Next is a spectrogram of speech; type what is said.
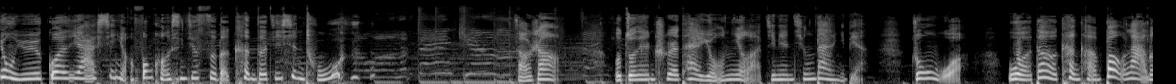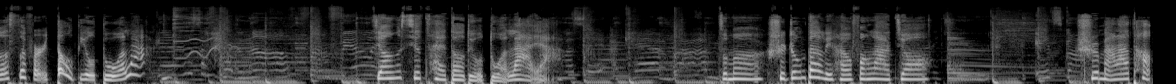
用于关押信仰疯狂星期四的肯德基信徒。早上，我昨天吃的太油腻了，今天清淡一点。中午。我倒要看看爆辣螺蛳粉到底有多辣，江西菜到底有多辣呀？怎么水蒸蛋里还要放辣椒？吃麻辣烫，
